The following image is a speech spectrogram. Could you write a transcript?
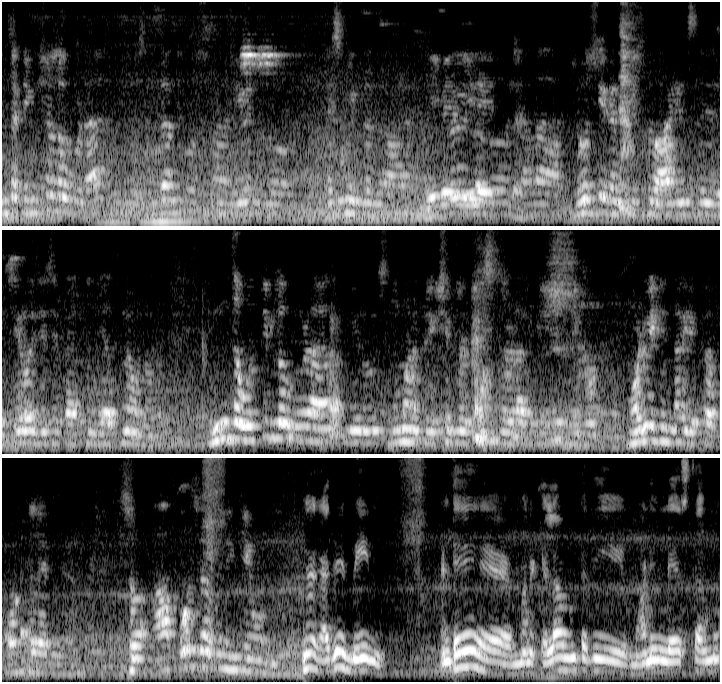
ఇంత టెన్షన్లో కూడా మీరు సంక్రాంతికి వస్తున్న ఈవెంట్లో ప్రెస్ మీట్ చాలా జోషిగా కనిపిస్తూ ఆడియన్స్ సేవ చేసే ప్రయత్నం చేస్తూనే ఉన్నారు. ఇంత ఒత్తిడిలో కూడా మీరు సినిమాను ప్రేక్షకులకు తీసుకెళ్ళడానికి మీకు మోటివేషన్ దాకా చెప్పారు పవన్ కళ్యాణ్ గారు. సో ఆ ఫోర్స్ కాకుండా ఇంకేముంది నాకు అదే మెయిన్ అంటే మనకు ఎలా ఉంటుంది? మార్నింగ్ లేస్తాము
